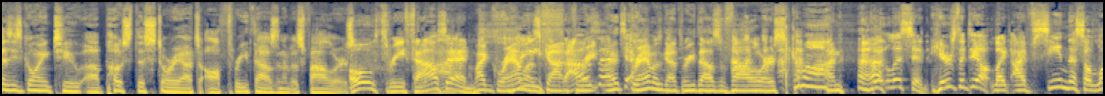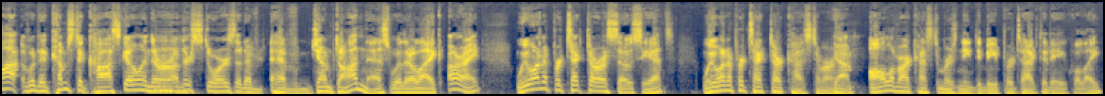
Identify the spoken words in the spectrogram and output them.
says he's going to uh, post this story out to all three thousand of his followers. Oh, 3,000. My grandma's got three. My 3,000? grandma's got three thousand followers. Come on. but listen, here's the deal. Like I've seen this a lot when it comes to Costco, and there Mm. are other stores that have, have jumped on this where they're like, all right, we want to protect our associates. We want to protect our customer. Yeah. All of our customers need to be protected equally.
